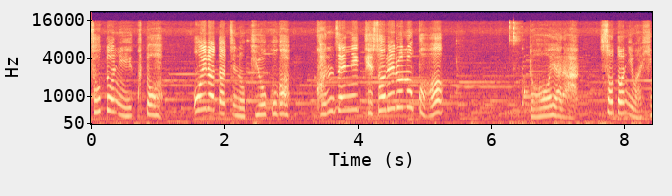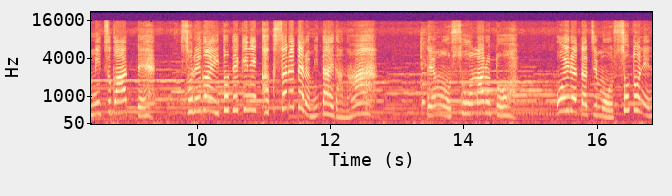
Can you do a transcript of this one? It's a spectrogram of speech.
外に行くとオイラたちの記憶が完全に消されるのか？どうやら外には秘密があってそれが意図的に隠されてるみたいだな。でもそうなるとオイラたちも外に何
